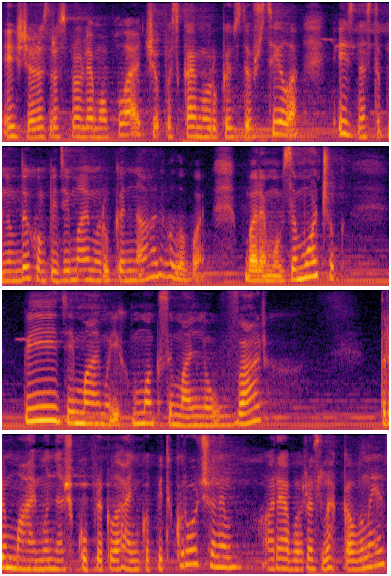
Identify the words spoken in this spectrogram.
і ще раз розправляємо плечі, опускаємо руки вздовж тіла і з наступним вдихом підіймаємо руки над головою, беремо в замочок, підіймаємо їх максимально вверх, тримаємо наш куприк легенько підкрученим, ребра злегка вниз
